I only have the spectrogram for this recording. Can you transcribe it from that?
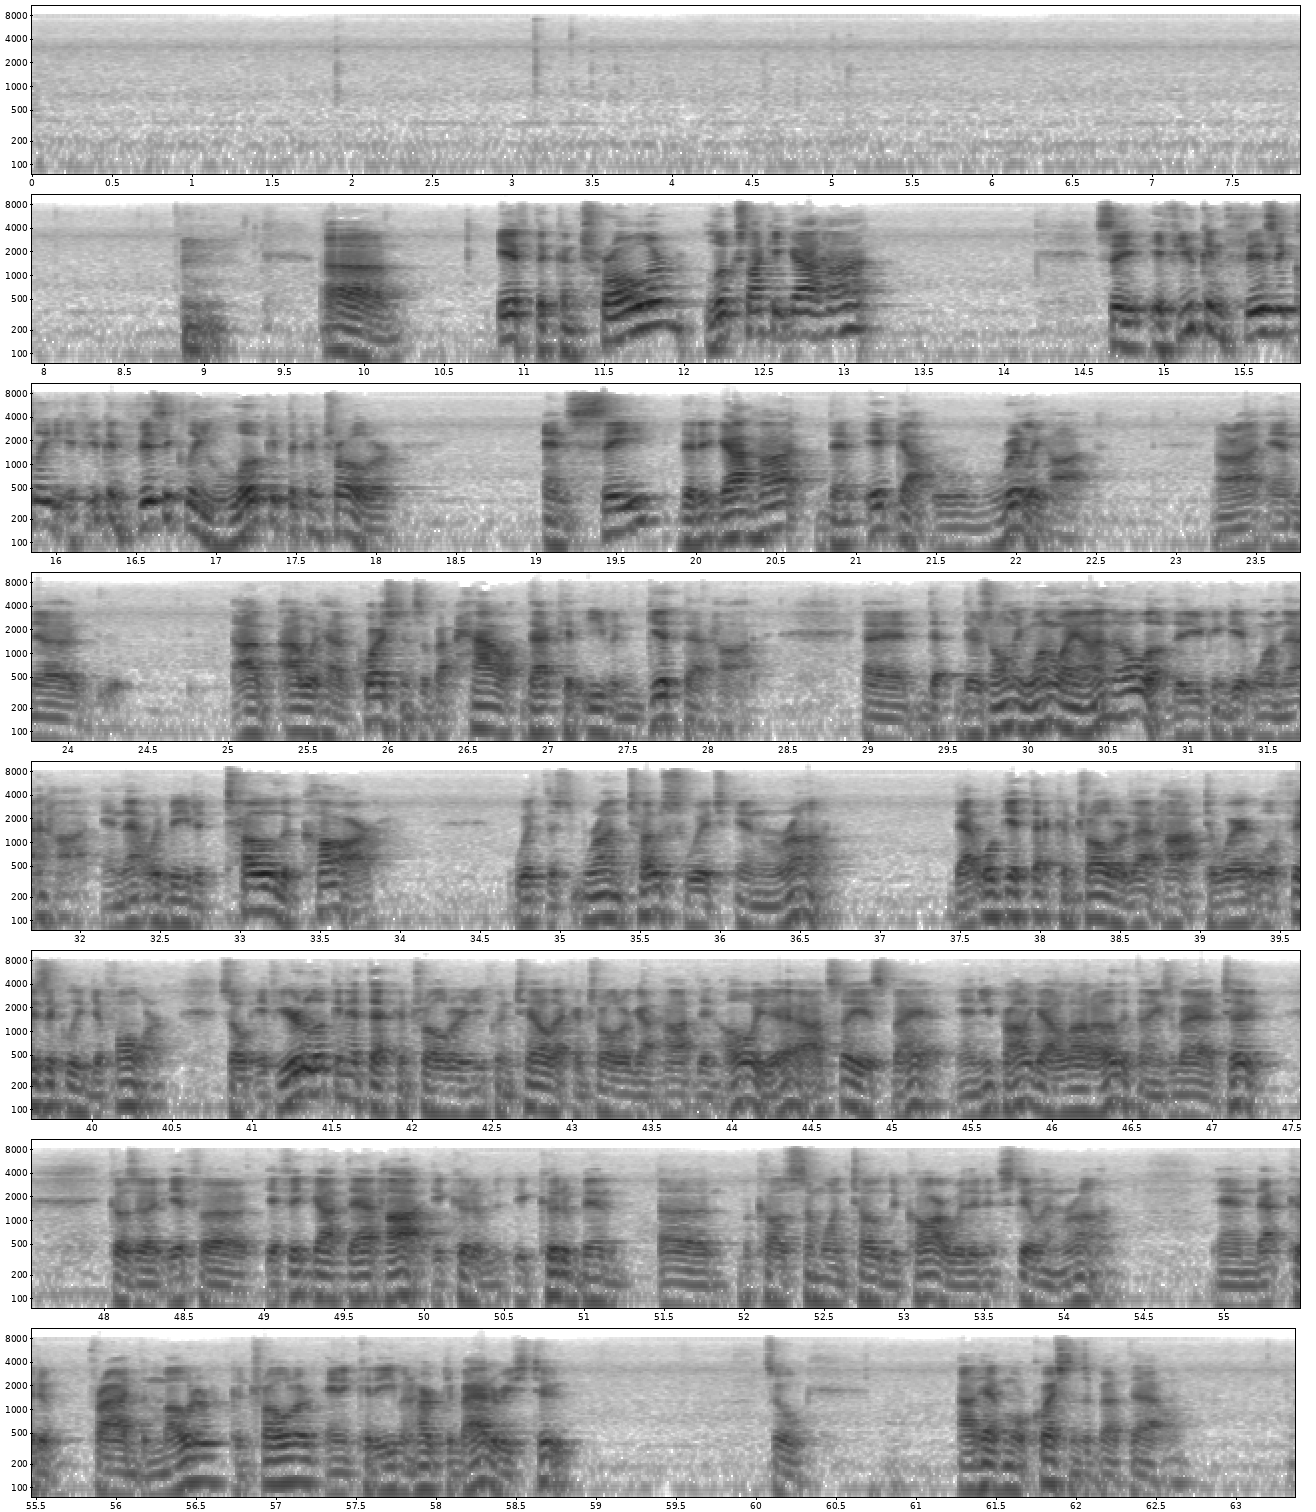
Uh, if the controller looks like it got hot, see if you can physically if you can physically look at the controller and see that it got hot, then it got really hot. All right, and uh, I, I, would have questions about how that could even get that hot. Uh, th there's only one way I know of that you can get one that hot, and that would be to tow the car with the run tow switch in run that will get that controller that hot to where it will physically deform. So if you're looking at that controller and you can tell that controller got hot, then oh yeah, I'd say it's bad. And you probably got a lot of other things bad too. Because uh, if uh, if it got that hot, it could have it could have been uh, because someone towed the car with it and it's still in run, and that could have fried the motor controller and it could even hurt the batteries too. So I'd have more questions about that one.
